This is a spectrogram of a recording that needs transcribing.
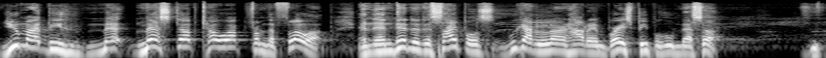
You might be messed up, toe up from the flow up. And then, then the disciples, we got to learn how to embrace people who mess up.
